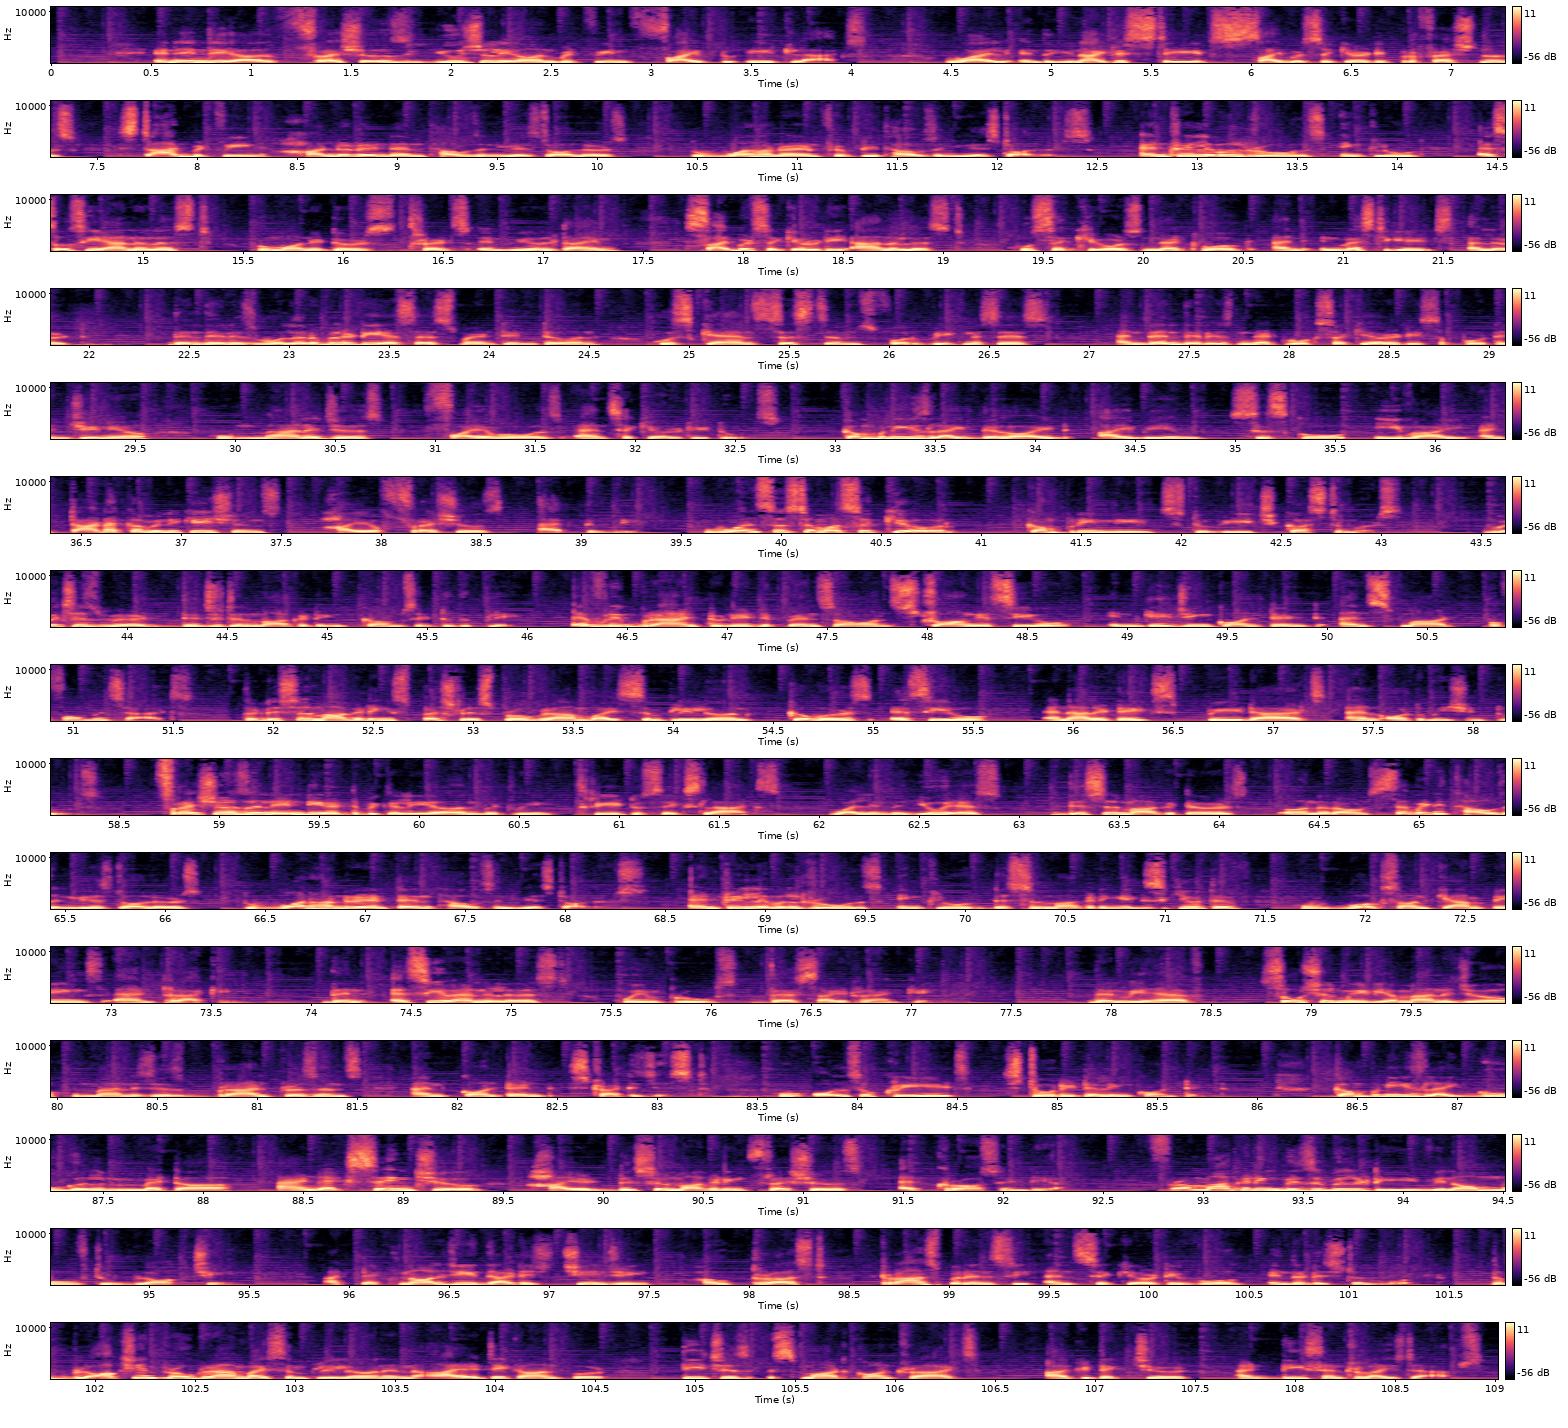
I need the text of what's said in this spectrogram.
In India, freshers usually earn between 5 to 8 lakhs, while in the United States, cybersecurity professionals start between 110,000 US dollars to 150,000 US dollars. Entry level roles include SOC analyst who monitors threats in real time, cybersecurity analyst who secures network and investigates alert. Then there is vulnerability assessment intern who scans systems for weaknesses. And then there is network security support engineer who manages firewalls and security tools. Companies like Deloitte, IBM, Cisco, EY, and Tata Communications hire freshers actively. Once systems are secure, company needs to reach customers, which is where digital marketing comes into the play. Every brand today depends on strong SEO, engaging content, and smart performance ads. The Digital Marketing Specialist program by Simplilearn covers SEO, analytics, paid ads, and automation tools. Freshers in India typically earn between 3 to 6 lakhs, while in the US, digital marketers earn around 70,000 US dollars to 110,000 US dollars. Entry level roles include digital marketing executive who works on campaigns and tracking, then SEO analyst who improves their site ranking. Then we have social media manager who manages brand presence and content strategist who also creates storytelling content. Companies like Google, Meta, and Accenture hire digital marketing freshers across India. From marketing visibility, we now move to blockchain, a technology that is changing how trust, transparency, and security work in the digital world. The blockchain program by Simplilearn and IIT Kanpur teaches smart contracts, architecture, and decentralized apps.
